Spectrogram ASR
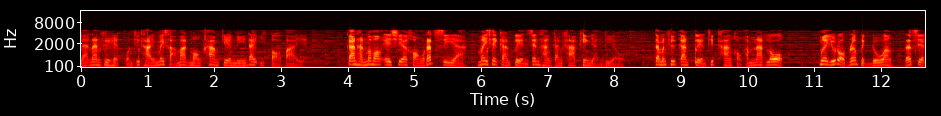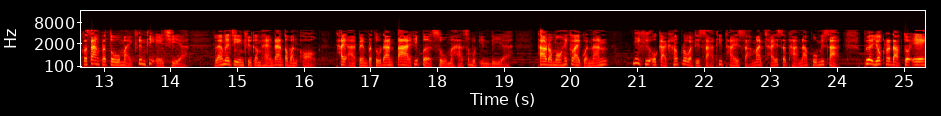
และนั่นคือเหตุผลที่ไทยไม่สามารถมองข้ามเกมนี้ได้อีกต่อไป การหันมามองเอเชียของรัสเซียไม่ใช่การเปลี่ยนเส้นทางการค้าเพียงอย่างเดียว แต่มันคือการเปลี่ยนทิศทางของอำนาจโลก เมื่อยุโรปเริ่มปิดดวง รัสเซียก็สร้างประตูใหม่ขึ้นที่เอเชีย และเมื่อจีนคือกำแพงด้านตะวันออก ไทยอาจเป็นประตูด้านใต้ที่เปิดสู่มหาสมุทรอินเดีย ถ้าเรามองให้ไกลกว่านั้น นี่คือโอกาสครั้งประวัติศาสตร์ที่ไทยสามารถใช้สถานะภูมิศาสตร์ เพื่อยกระดับตัวเอง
